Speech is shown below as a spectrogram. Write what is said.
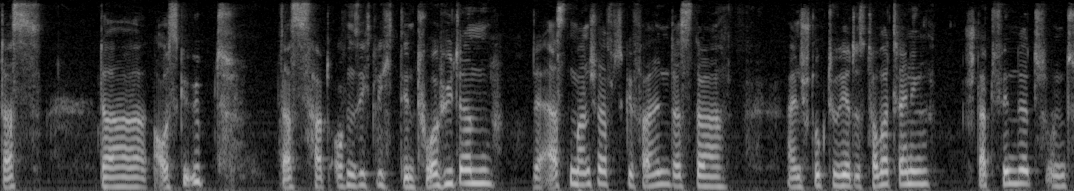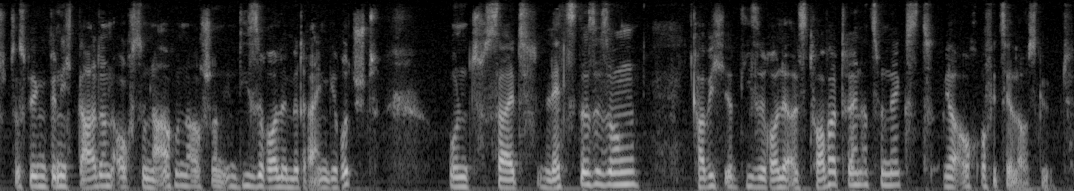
das da ausgeübt. Das hat offensichtlich den Torhütern der ersten Mannschaft gefallen, dass da ein strukturiertes Torwarttraining stattfindet. Und deswegen bin ich da dann auch so nach und nach schon in diese Rolle mit reingerutscht. Und seit letzter Saison habe ich diese Rolle als Torwarttrainer zunächst ja auch offiziell ausgeübt.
